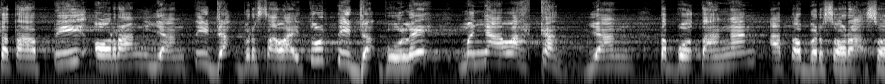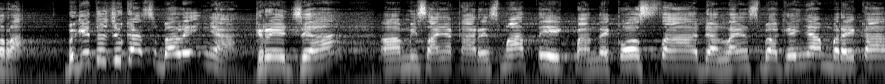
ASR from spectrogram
Tetapi orang yang tidak bersalah itu tidak boleh menyalahkan yang tepuk tangan atau bersorak-sorak. Begitu juga sebaliknya, gereja uh, misalnya karismatik, pantai kosta dan lain sebagainya mereka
